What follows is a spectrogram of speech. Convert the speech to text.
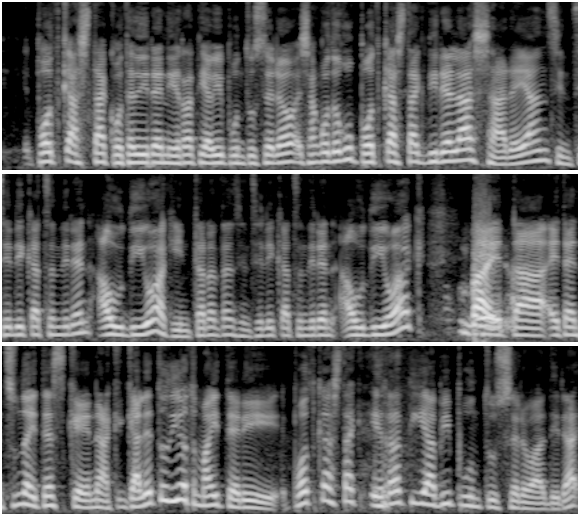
podcastak ote diren irratia 2.0, esango dugu podcastak direla sarean zintzilikatzen diren audioak, interneten zintzilikatzen diren audioak, Bai. eta, eta entzun daitezkeenak. Galdetu diot maiteri, podcastak irratia 2.0 aldira,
